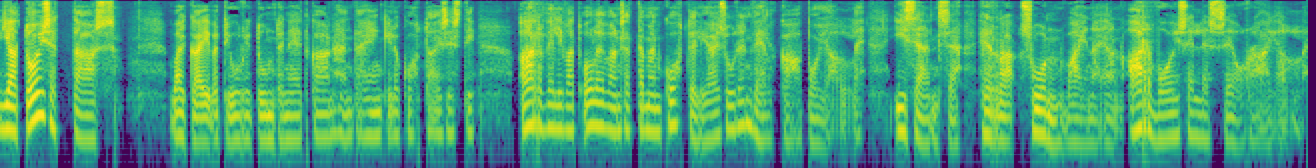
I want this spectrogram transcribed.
ja toiset taas, vaikka eivät juuri tunteneetkaan häntä henkilökohtaisesti, arvelivat olevansa tämän kohteliaisuuden velkaa pojalle, isänsä, herra Suonvainajan arvoiselle seuraajalle.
